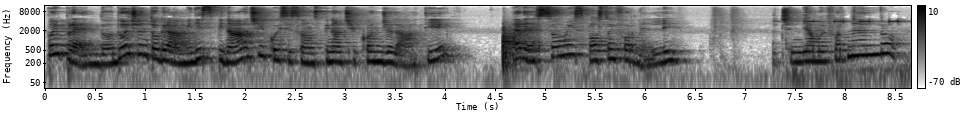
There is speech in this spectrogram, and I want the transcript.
poi prendo 200 g di spinaci, questi sono spinaci congelati, e adesso mi sposto ai fornelli. Accendiamo il fornello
